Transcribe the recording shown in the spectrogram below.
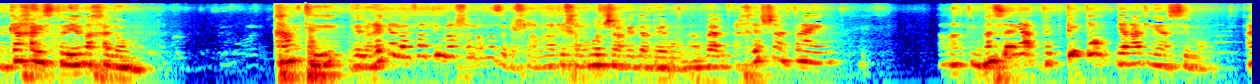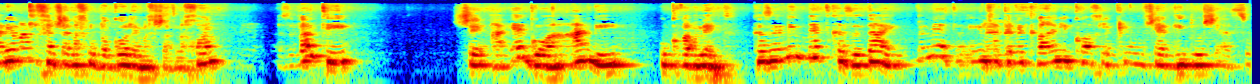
וככה הסתיים החלום. קמתי, ולרגע לא הבנתי מה החלום הזה בכלל, אמרתי חלומות שם ודבר עונה, אבל אחרי שעתיים אמרתי, מה זה היה? ופתאום ירד לי האסימון. אני אומרת לכם שאנחנו בגולם עכשיו, נכון? אז הבנתי שהאגו, האני, הוא כבר מת. כזה מין מת כזה, די. באמת, אני אגיד לך את האמת, כבר אין לי כוח לכלום, שיגידו, שיעשו,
